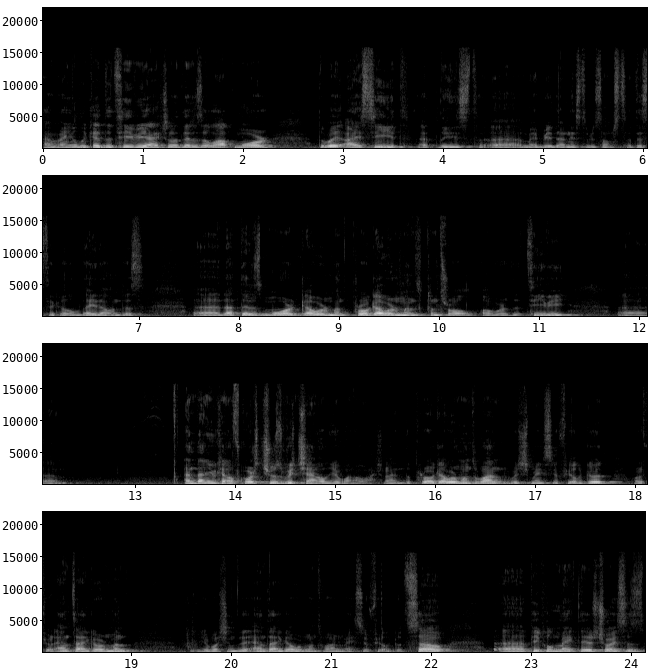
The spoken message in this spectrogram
And when you look at the TV, actually there is a lot more, the way I see it at least, uh, maybe there needs to be some statistical data on this, uh, that there is more government, pro-government control over the TV. Uh, and then you can, of course, choose which channel you want to watch, right? The pro-government one, which makes you feel good, or if you're anti-government, you're watching the anti-government one, makes you feel good. So uh, people make their choices.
